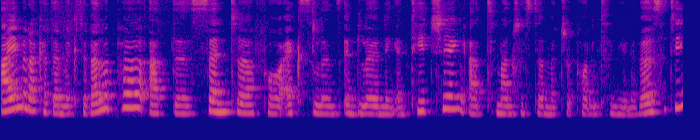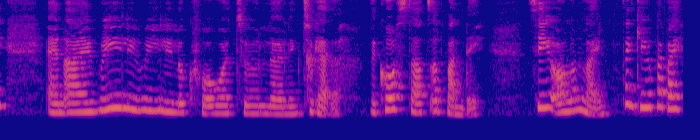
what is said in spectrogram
I'm an academic developer at the Centre for Excellence in Learning and Teaching at Manchester Metropolitan University and I really really look forward to learning together. The course starts on Monday. See you all online. Thank you, bye bye.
